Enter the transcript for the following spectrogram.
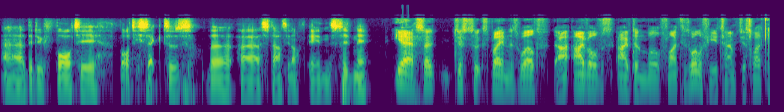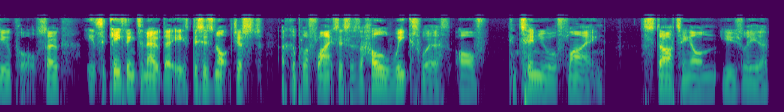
Uh, they do 40, 40 sectors there, uh, starting off in Sydney, yeah, so just to explain as well, I've always, I've done WorldFlight as well a few times, just like you, Paul. So it's a key thing to note that this is not just a couple of flights. This is a whole week's worth of continual flying, starting on usually a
